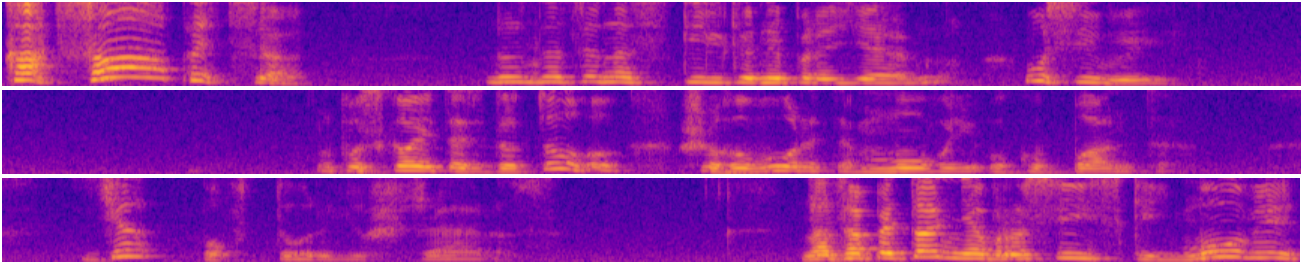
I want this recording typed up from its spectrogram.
кацапиться. Ну, це наскільки неприємно. Ось і ви. Опускайтесь до того, що говорите мовою окупанта. Я повторюю ще раз. На запитання в російській мові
